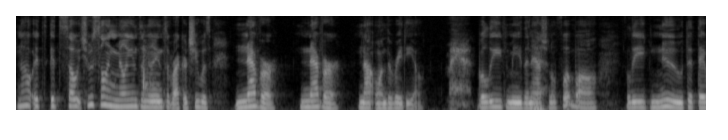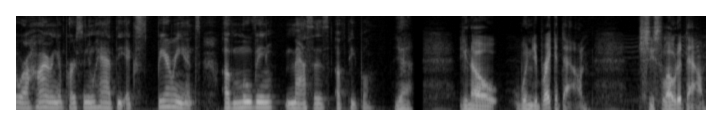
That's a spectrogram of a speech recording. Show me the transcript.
No, it's it's so she was selling millions and millions of records. She was never, never not on the radio. Man. Believe me, the National Football League knew that they were hiring a person who had the experience of moving masses of people. Yeah. You know, when you break it down, she slowed it down.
